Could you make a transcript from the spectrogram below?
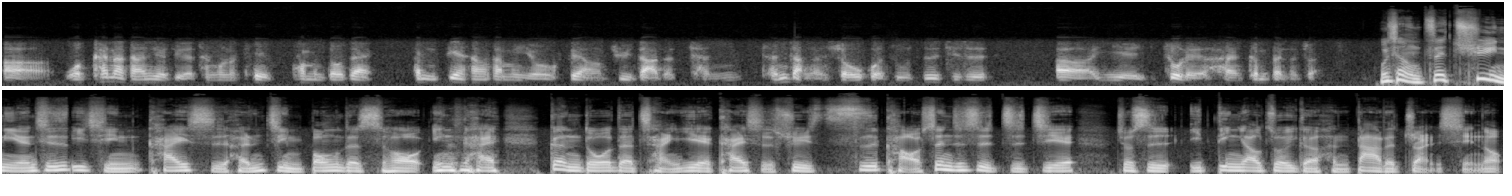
呃，我看到台湾有几个成功的 case，他们都在他们电商上面有非常巨大的成成长跟收获，组织其实呃也做了很根本的转型。我想在去年，其实疫情开始很紧绷的时候，应该更多的产业开始去思考，甚至是直接就是一定要做一个很大的转型哦。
